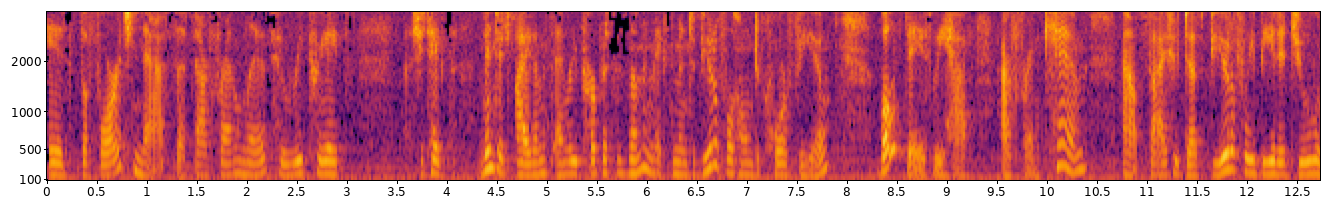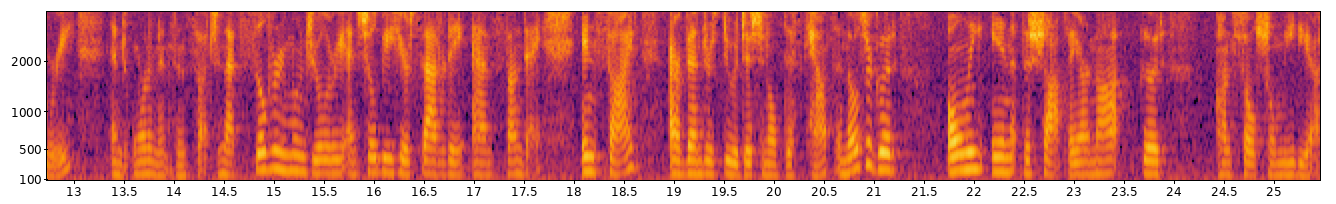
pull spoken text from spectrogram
is the Forage Nest. That's our friend Liz who recreates, she takes vintage items and repurposes them and makes them into beautiful home decor for you. Both days we have our friend Kim outside who does beautifully beaded jewelry and ornaments and such. And that's Silvery Moon Jewelry and she'll be here Saturday and Sunday. Inside, our vendors do additional discounts and those are good only in the shop. They are not good on social media.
